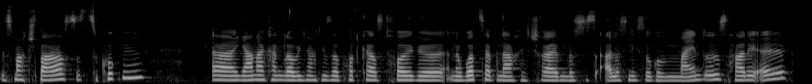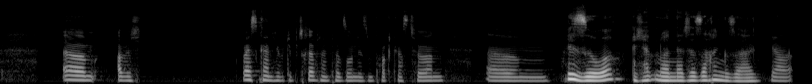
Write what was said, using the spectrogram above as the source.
es macht Spaß, das zu gucken. Äh, Jana kann, glaube ich, nach dieser Podcast-Folge eine WhatsApp-Nachricht schreiben, dass das alles nicht so gemeint ist, HDL. Ähm, aber ich weiß gar nicht, ob die betreffenden Personen diesen Podcast hören. Ähm, Wieso? Ich habe nur nette Sachen gesagt. Ja.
